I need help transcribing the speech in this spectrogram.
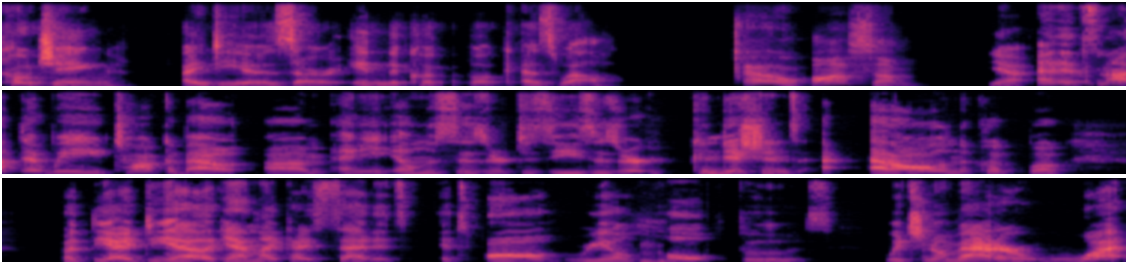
coaching ideas are in the cookbook as well Oh, awesome. Yeah, and it's not that we talk about um, any illnesses or diseases or conditions at all in the cookbook, but the idea, again, like I said, it's it's all real mm-hmm. whole foods. Which no matter what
